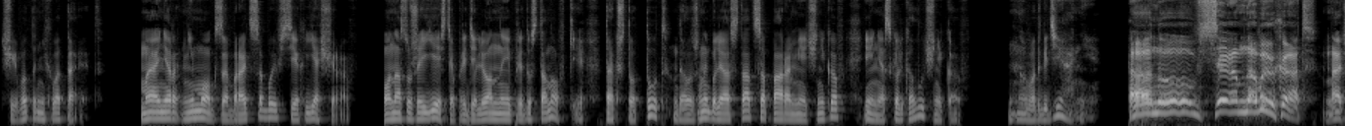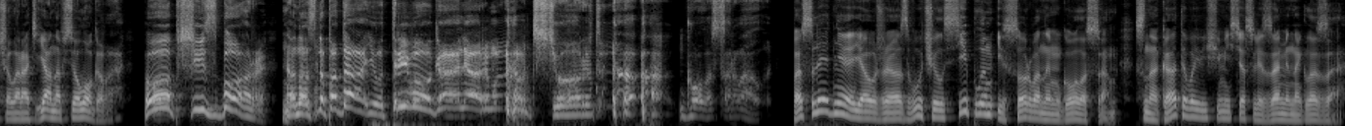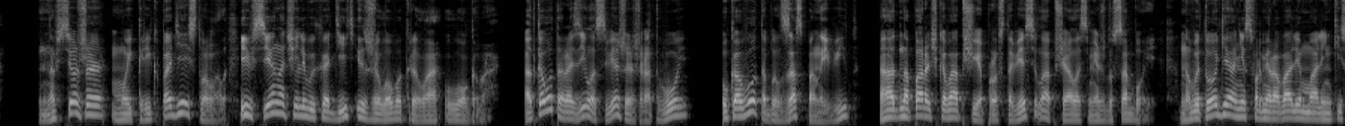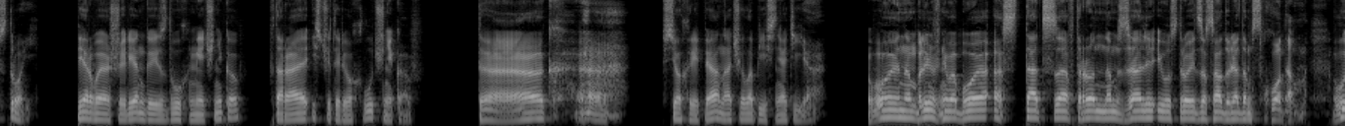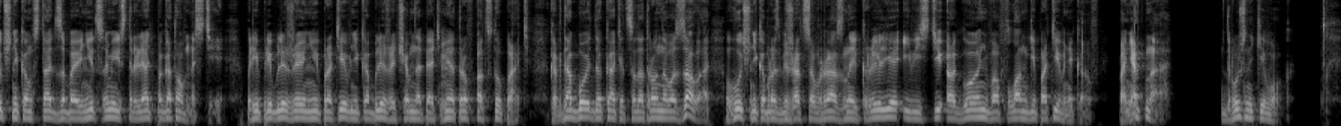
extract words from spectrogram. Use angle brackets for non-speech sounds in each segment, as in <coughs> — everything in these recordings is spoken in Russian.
Чего-то не хватает. Майнер не мог забрать с собой всех ящеров. У нас уже есть определенные предустановки, так что тут должны были остаться пара мечников и несколько лучников. Но вот где они? «А ну, всем на выход!» – начал орать я на все логово. «Общий сбор! На нас нападают! Тревога, алярм! <coughs> Черт!» <coughs> голос сорвал. Последнее я уже озвучил сиплым и сорванным голосом, с накатывающимися слезами на глаза. Но все же мой крик подействовал, и все начали выходить из жилого крыла логова. От кого-то разило свежей жратвой, у кого-то был заспанный вид, а одна парочка вообще просто весело общалась между собой. Но в итоге они сформировали маленький строй. Первая шеренга из двух мечников, вторая из четырех лучников. «Так...» Все хрипя начал объяснять я. Воинам ближнего боя остаться в тронном зале и устроить засаду рядом с входом. Лучникам встать за бойницами и стрелять по готовности. При приближении противника ближе, чем на 5 метров, отступать. Когда бой докатится до тронного зала, лучникам разбежаться в разные крылья и вести огонь во фланге противников. Понятно? Дружный кивок.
